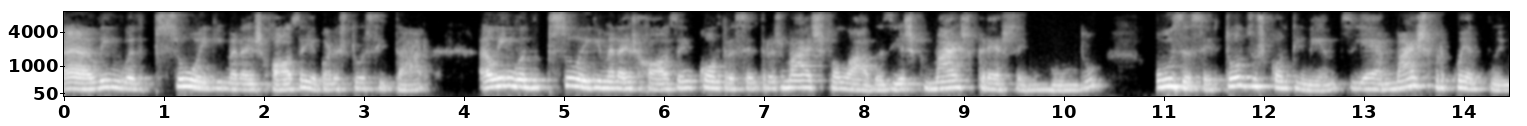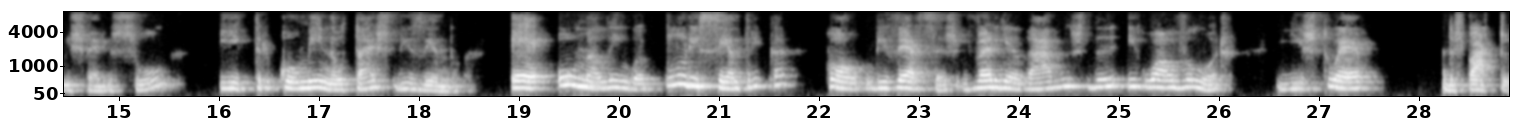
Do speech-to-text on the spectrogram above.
a língua de Pessoa e Guimarães Rosa, e agora estou a citar, a língua de Pessoa e Guimarães Rosa encontra-se entre as mais faladas e as que mais crescem no mundo, usa-se em todos os continentes e é a mais frequente no hemisfério sul, e culmina o texto dizendo: é uma língua pluricêntrica com diversas variedades de igual valor. E isto é de facto,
